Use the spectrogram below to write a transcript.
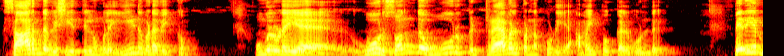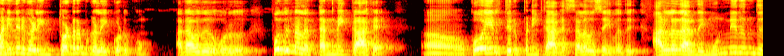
சார்ந்த விஷயத்தில் உங்களை ஈடுபட வைக்கும். உங்களுடைய ஊர் சொந்த ஊருக்கு டிராவல் பண்ணக்கூடிய அமைப்புகள் உண்டு. பெரிய மனிதர்களின் தொடர்புகளை கொடுக்கும். அதாவது ஒரு பொதுநலத்தன்மைக்காக கோயில் திருப்பணிக்காக செலவு செய்வது அல்லது அதை முன்னிருந்து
